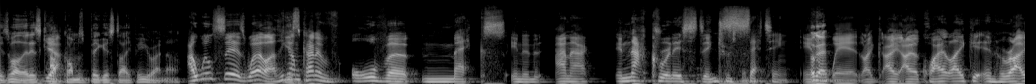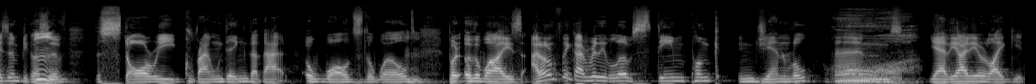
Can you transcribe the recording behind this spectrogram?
as well. It is Yeah. Capcom's biggest IP right now. I will say as well, I think I'm kind of over mechs in an ana- anachronistic setting in Okay. a way. Like I, I quite like it in Horizon because Hmm. of the story grounding that that awards the world. Mm-hmm. But otherwise, I don't think I really love steampunk in general. And yeah, the idea of like it-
